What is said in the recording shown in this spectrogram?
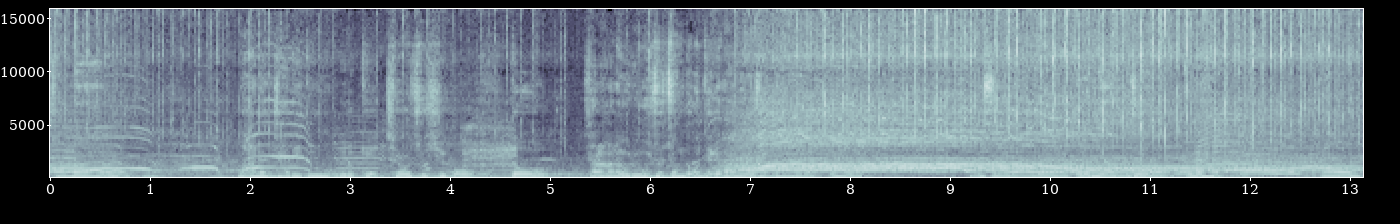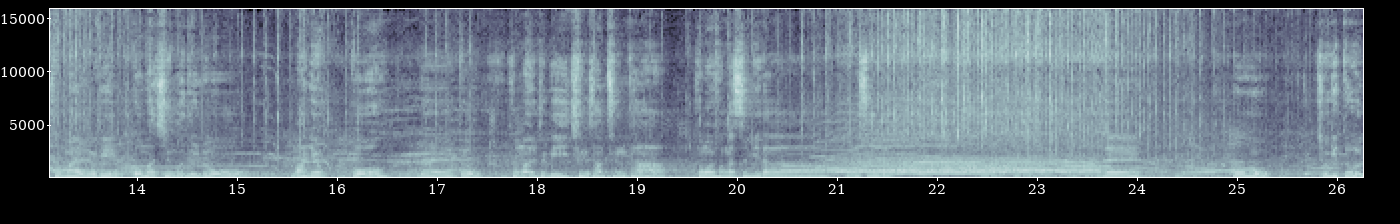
정말 많은 자리도 이렇게 채워주시고 또 사랑하는 우리 우주총동원 되게 많이 오셨네요. 네. 반갑습니다. 네, 오랜만이죠? 네. 어, 정말 여기 꼬마 친구들도 많이 없고, 네, 또 정말 저기 2층, 3층 다 정말 반갑습니다. 반갑습니다. 네. 어, 저기 또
